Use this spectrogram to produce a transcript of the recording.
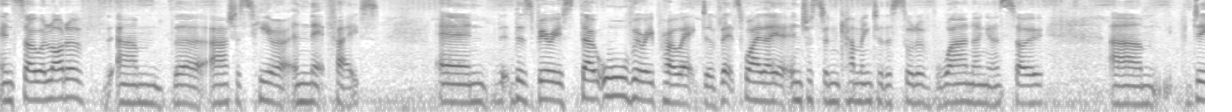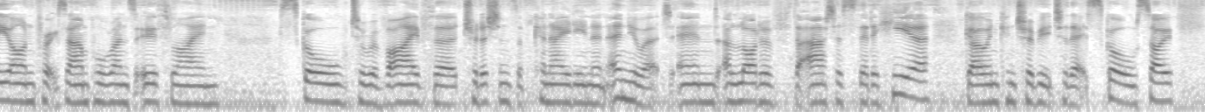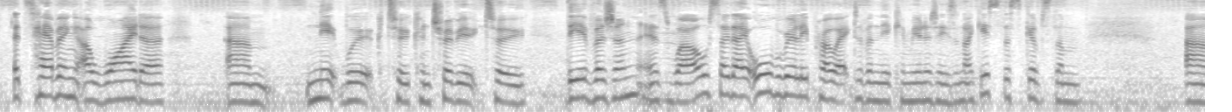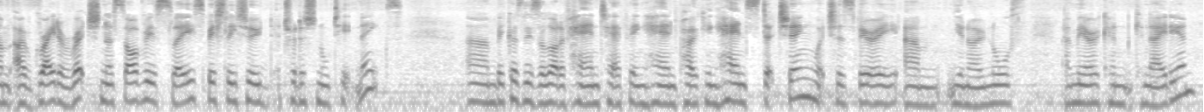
And so a lot of um, the artists here are in that phase. And th- there's various, they're all very proactive. That's why they are interested in coming to this sort of wānanga. So um, Dion, for example, runs Earthline school to revive the traditions of Canadian and Inuit, and a lot of the artists that are here go and contribute to that school. So it's having a wider um, network to contribute to their vision as well. So they're all really proactive in their communities, and I guess this gives them um, a greater richness, obviously, especially to traditional techniques um, because there's a lot of hand tapping, hand poking, hand stitching, which is very, um, you know, North American Canadian.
